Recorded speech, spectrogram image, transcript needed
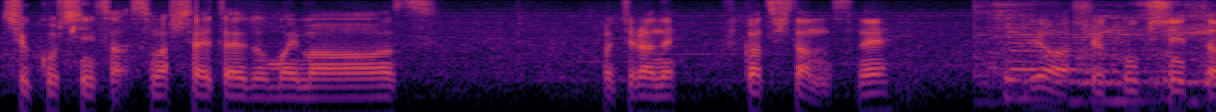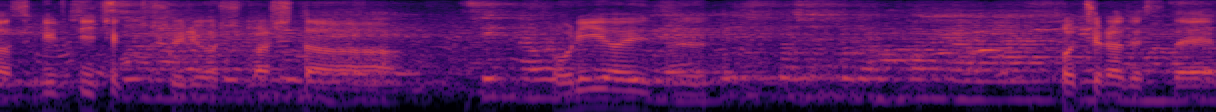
出国審査済ましたいと思います。こちらね復活したんですね。では出国審査セキュリティチェック終了しました。とりあえずこちらですね。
